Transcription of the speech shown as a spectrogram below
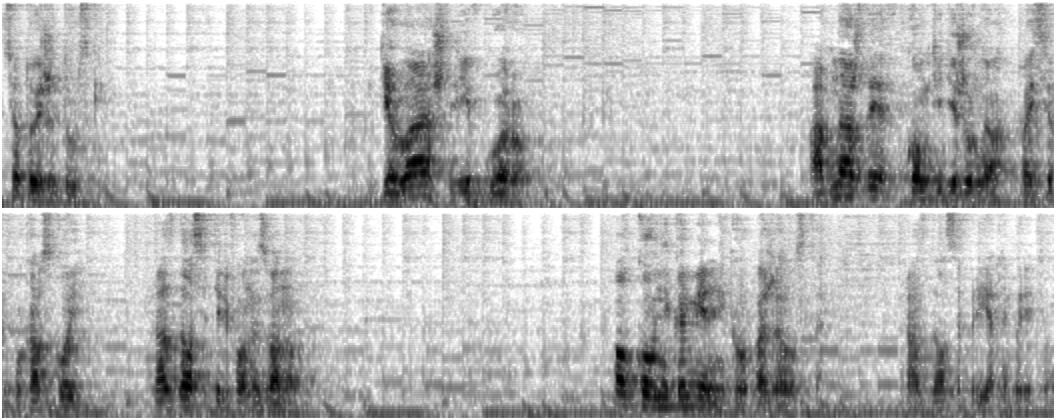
все той же Тульской. Дела шли в гору. Однажды в комнате дежурного по Серпуховской раздался телефонный звонок. «Полковника Мельникова, пожалуйста», – раздался приятный баритон.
